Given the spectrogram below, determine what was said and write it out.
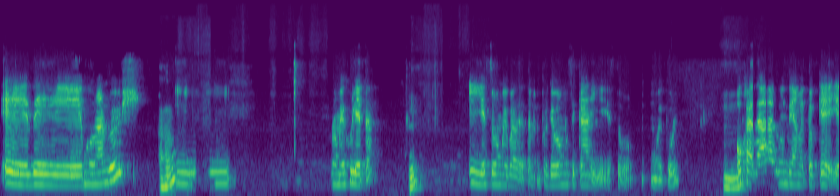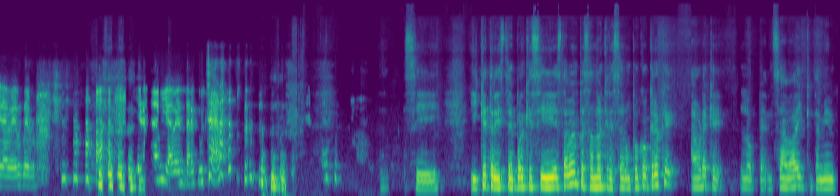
eh, de Moulin Rouge y, Romeo y Julieta. Y estuvo muy padre también porque hubo música y estuvo muy cool. Ojalá algún día me toque ir a ver de y, y aventar cucharas. Sí, y qué triste, porque sí, estaba empezando a crecer un poco. Creo que ahora que lo pensaba y que también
